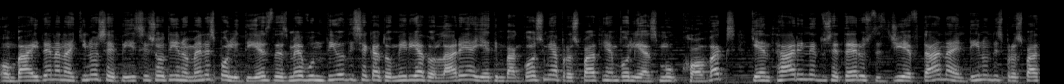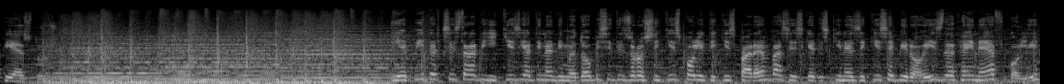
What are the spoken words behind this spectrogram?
Ο Biden ανακοίνωσε επίσης ότι οι Ηνωμένες Πολιτείες δεσμεύουν 2 δισεκατομμύρια δολάρια για την παγκόσμια προσπάθεια εμβολιασμού COVAX και ενθάρρυνε τους εταίρους της G7 να εντείνουν τις προσπάθειές τους. Η επίτευξη στρατηγικής για την αντιμετώπιση της ρωσικής πολιτικής παρέμβασης και της κινέζικης επιρροής δεν θα είναι εύκολη,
